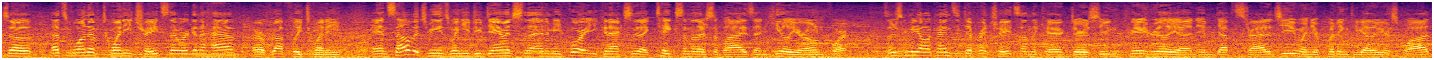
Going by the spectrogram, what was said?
So that's one of 20 traits that we're going to have, or roughly 20. And salvage means when you do damage to the enemy fort, you can actually like take some of their supplies and heal your own fort. So there's going to be all kinds of different traits on the characters, so you can create really an in-depth strategy when you're putting together your squad.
